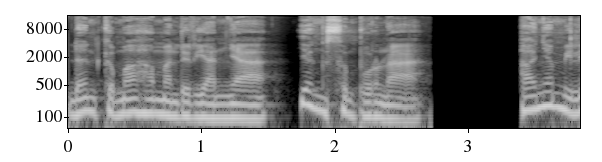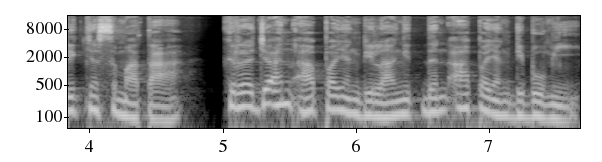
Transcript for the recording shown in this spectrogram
dan kemahamandiriannya yang sempurna. Hanya miliknya semata, kerajaan apa yang di langit dan apa yang di bumi.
